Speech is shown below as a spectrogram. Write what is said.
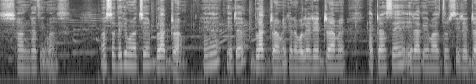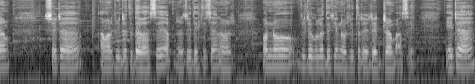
সাংঘাতিক মাছ। মাছটা দেখে মনে হচ্ছে ব্ল্যাক ড্রাম। হ্যাঁ এটা ব্ল্যাক ড্রাম এখানে বলে। রেড ড্রামে একটা আছে। এর আগে মাছ ধরছি রেড ড্রাম। সেটা আমার ভিডিওতে দেওয়া আছে। আপনারা যদি দেখতে চান আমার অন্য ভিডিওগুলো দেখেন, ওর ভিতরে রেড ড্রাম আছে। এটা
